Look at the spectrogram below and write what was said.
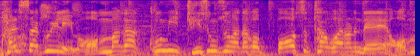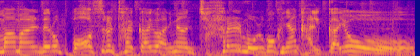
8491님, 엄마가 꿈이 뒤숭숭하다고 버스 타고 가라는데 엄마 말대로 버스를 탈까요? 아니면 차를 몰고 그냥 갈까요?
